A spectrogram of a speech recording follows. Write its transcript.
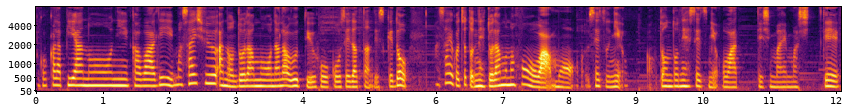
そこからピアノに変わり、まあ、最終あのドラムを習うっていう方向性だったんですけど、まあ、最後ちょっとねドラムの方はもうせずにほとんどねせずに終わってしまいまして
